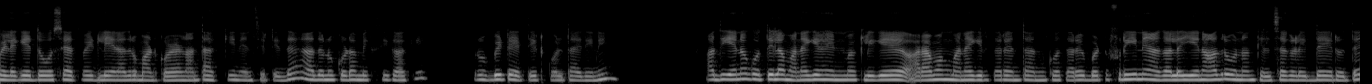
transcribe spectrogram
ಬೆಳಗ್ಗೆ ದೋಸೆ ಅಥವಾ ಇಡ್ಲಿ ಏನಾದರೂ ಮಾಡ್ಕೊಳ್ಳೋಣ ಅಂತ ಅಕ್ಕಿ ನೆನೆಸಿಟ್ಟಿದ್ದೆ. ಅದನ್ನು ಕೂಡ ಮಿಕ್ಸಿಗೆ ಹಾಕಿ ರುಬ್ಬಿಟ್ಟು ಎತ್ತಿಟ್ಕೊಳ್ತಾ ಇದ್ದೀನಿ. ಅದು ಏನೋ ಗೊತ್ತಿಲ್ಲ ಮನೆಗಿರೋ ಹೆಣ್ಮಕ್ಳಿಗೆ ಆರಾಮಾಗಿ ಮನೆಗಿರ್ತಾರೆ ಅಂತ ಅಂದ್ಕೋತಾರೆ ಬಟ್ ಫ್ರೀನೇ ಆಗೋಲ್ಲ. ಏನಾದರೂ ಒಂದೊಂದು ಕೆಲಸಗಳಿದ್ದೇ ಇರುತ್ತೆ.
